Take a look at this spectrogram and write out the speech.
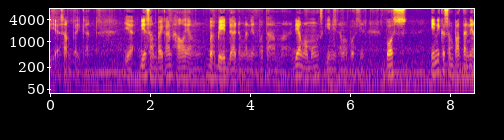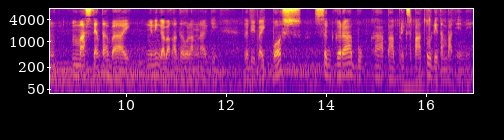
dia sampaikan? Ya dia sampaikan hal yang berbeda dengan yang pertama. Dia ngomong segini sama bosnya. Bos ini kesempatan yang emas yang terbaik. Ini nggak bakal terulang lagi. Lebih baik bos segera buka pabrik sepatu di tempat ini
